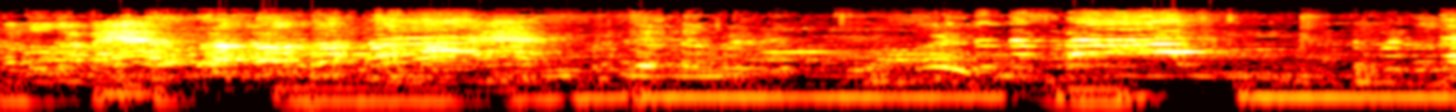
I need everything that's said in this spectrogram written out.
不录了呗？不录了？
